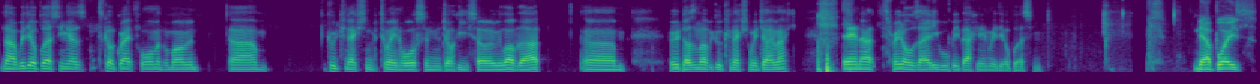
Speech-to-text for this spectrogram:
no, with your blessing, as it's got great form at the moment. Um, good connection between horse and jockey, so we love that. Um, who doesn't love a good connection with J Mac? and at three dollars eighty, we'll be backing in with your blessing. Now, boys,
